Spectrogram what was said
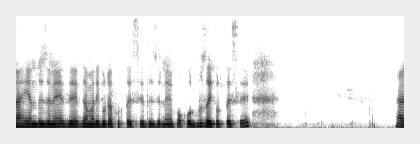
নাহিয়ান দুইজনে যে গামারি গোটা করতেছে দুইজনে পকর বুঝাই করতেছে আর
